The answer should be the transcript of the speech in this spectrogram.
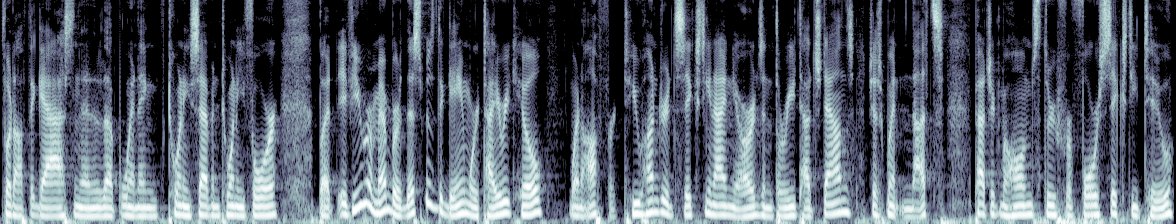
foot off the gas and ended up winning 27-24. But if you remember, this was the game where Tyreek Hill went off for 269 yards and three touchdowns, just went nuts. Patrick Mahomes threw for 462.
